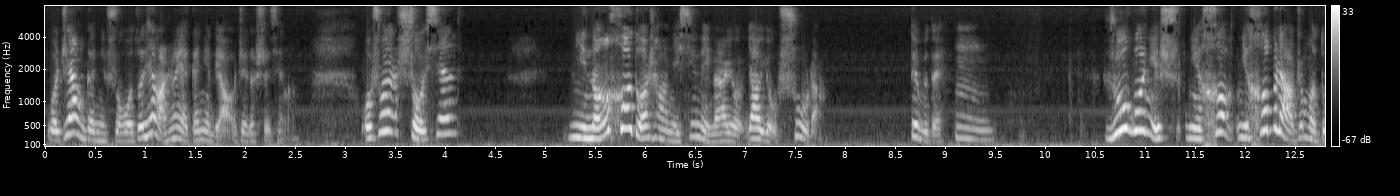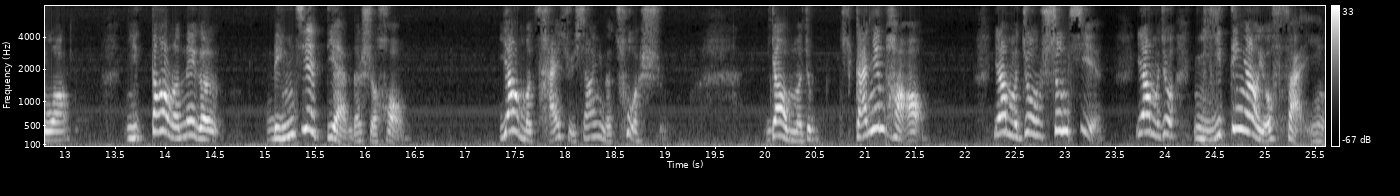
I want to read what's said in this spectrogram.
我这样跟你说，我昨天晚上也跟你聊这个事情了。我说，首先，你能喝多少，你心里面有要有数的，对不对？嗯如果你是你喝你喝不了这么多，你到了那个临界点的时候，要么采取相应的措施，要么就赶紧跑，要么就生气，要么就你一定要有反应，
